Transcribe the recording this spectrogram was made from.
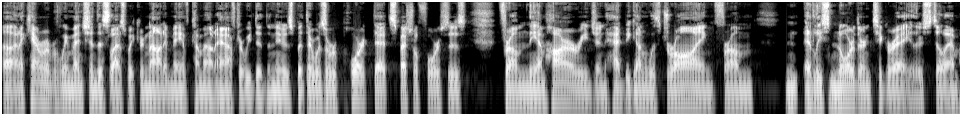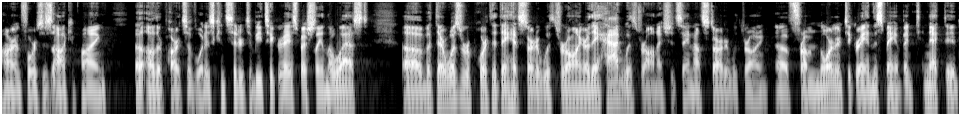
uh, and I can't remember if we mentioned this last week or not. It may have come out after we did the news, but there was a report that special forces from the Amhara region had begun withdrawing from n- at least northern Tigray. There's still Amharan forces occupying uh, other parts of what is considered to be Tigray, especially in the west. Uh, but there was a report that they had started withdrawing, or they had withdrawn, I should say, not started withdrawing uh, from northern Tigray, and this may have been connected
